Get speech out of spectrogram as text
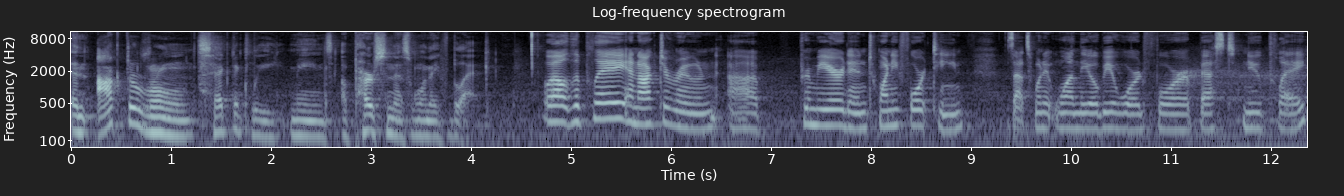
An octoroon technically means a person that's one eighth black. Well, the play An Octoroon uh, premiered in 2014, because that's when it won the Obie Award for Best New Play.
